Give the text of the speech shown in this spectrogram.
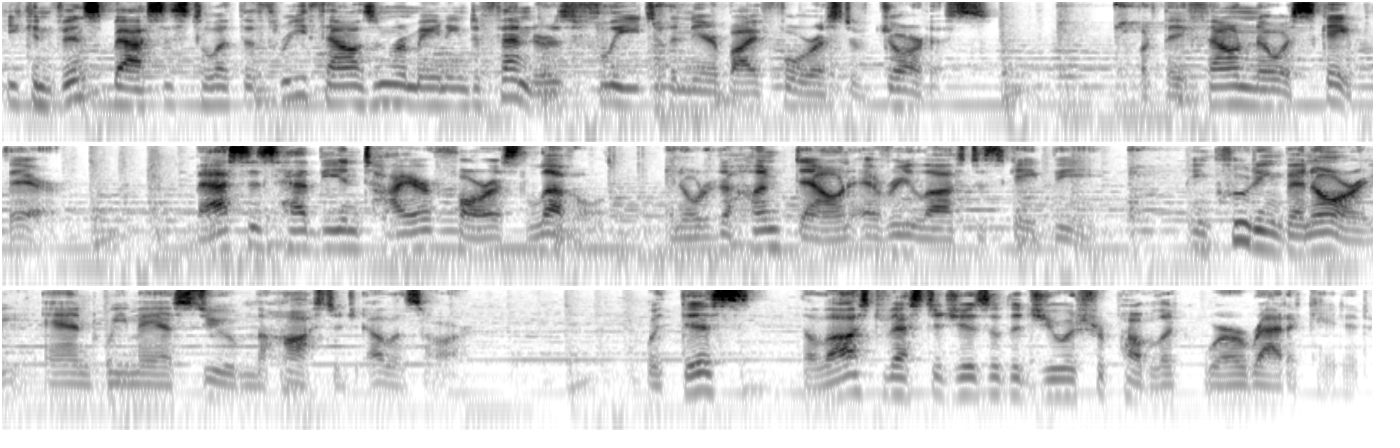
he convinced Bassus to let the 3,000 remaining defenders flee to the nearby forest of Jardus. But they found no escape there. Bassus had the entire forest leveled, in order to hunt down every last escapee, including ben Ari and, we may assume, the hostage Eleazar. With this, the last vestiges of the Jewish Republic were eradicated.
